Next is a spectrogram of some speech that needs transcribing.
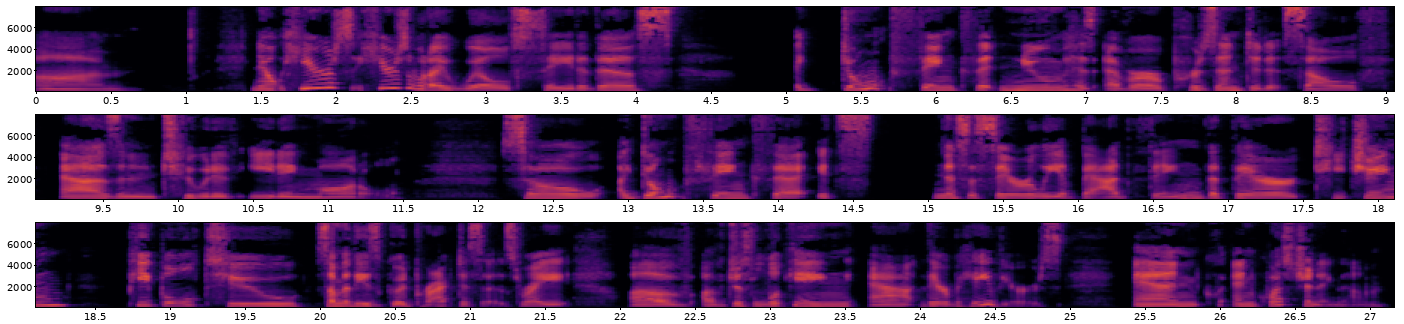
Um, now here's here's what I will say to this. I don't think that Noom has ever presented itself as an intuitive eating model. So I don't think that it's necessarily a bad thing that they're teaching people to some of these good practices, right? Of of just looking at their behaviors and and questioning them.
